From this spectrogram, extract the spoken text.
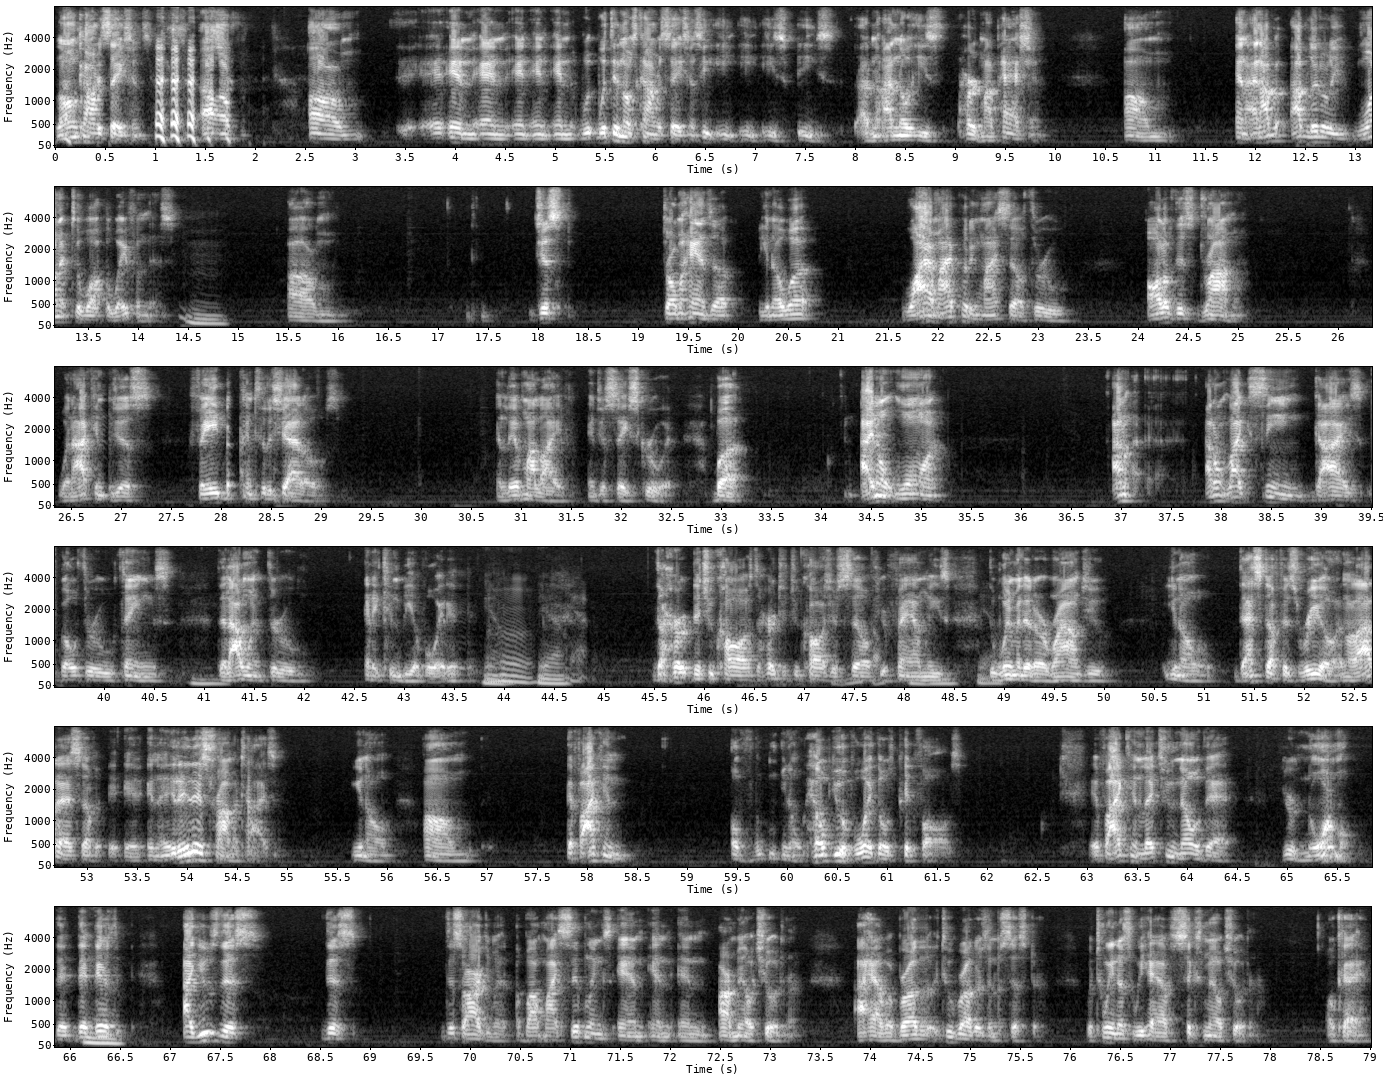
long conversations. Um, um, and, and and and and w- within those conversations, he, he he- he's he's I know, I know he's heard my passion. Um, and and I've I've literally wanted to walk away from this. Mm. Um, just throw my hands up. You know what? Why am I putting myself through all of this drama when I can just fade back into the shadows and live my life and just say screw it? But I don't want. I don't. I don't like seeing guys go through things that I went through, and it can be avoided Yeah. Mhm. Yeah. the hurt that you cause, the hurt that you cause yourself, your families, Yeah. the women that are around you, you know, that stuff is real. And a lot of that stuff, it, it- and it, it is traumatizing, you know. Um, if I can, you know, help you avoid those pitfalls, if I can let you know that you're normal, that, that there's, I use this, this, this argument about my siblings and, and, and our male children. I have a brother, two brothers, and a sister. Between us, we have six male children. Okay.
